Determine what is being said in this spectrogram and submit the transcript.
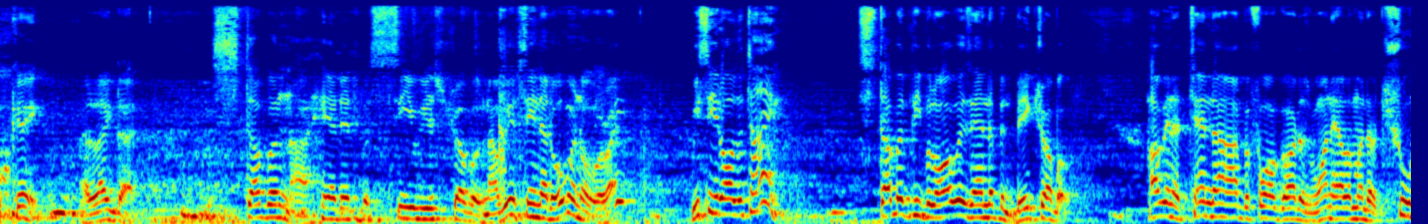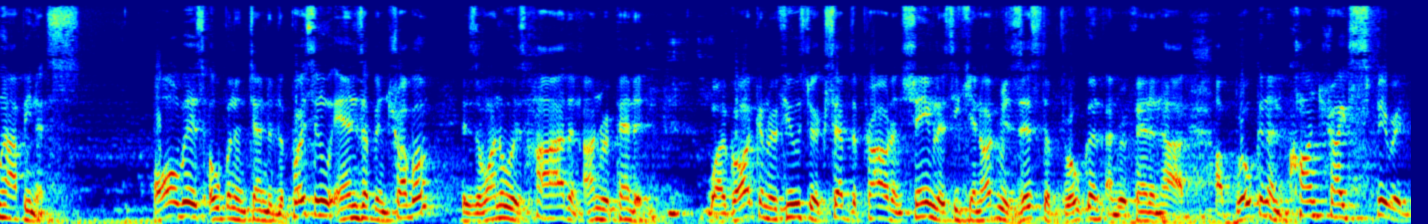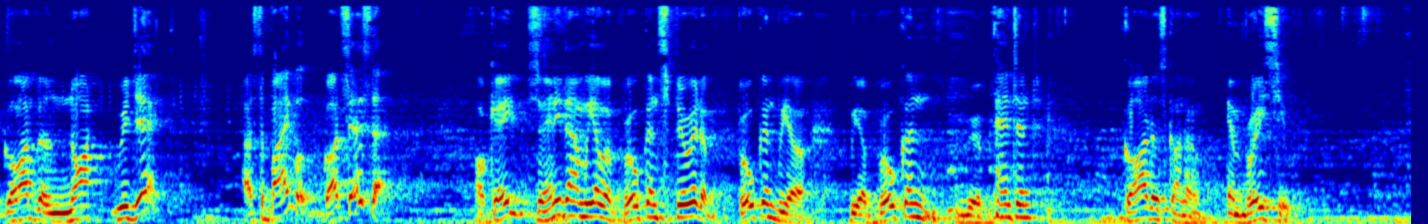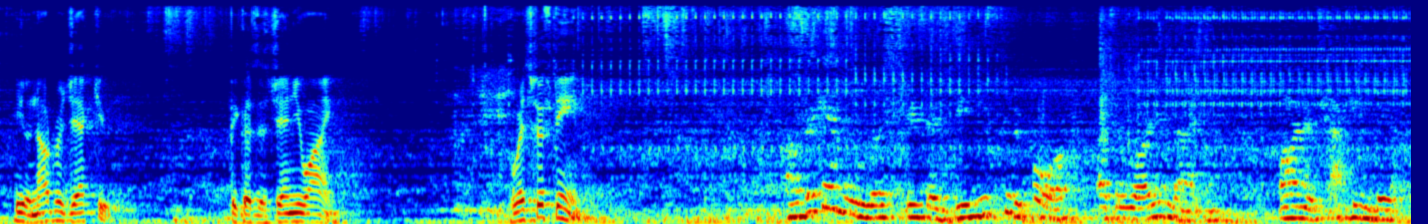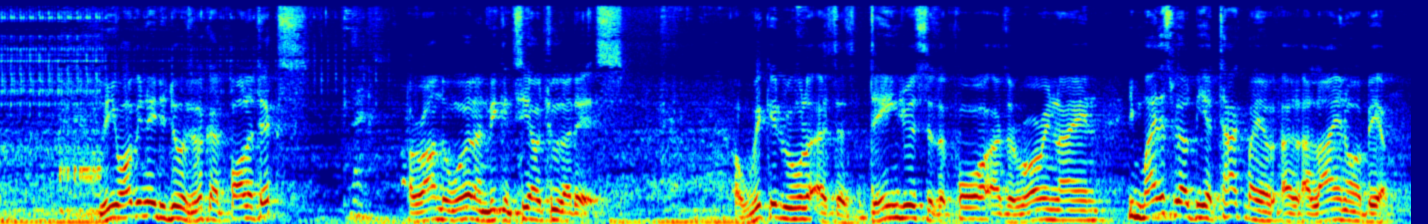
Okay, I like that. Stubborn are headed for serious trouble. Now we've seen that over and over, right? We see it all the time. Stubborn people always end up in big trouble. Having a tender heart before God is one element of true happiness. Always open and tender. The person who ends up in trouble is the one who is hard and unrepentant. While God can refuse to accept the proud and shameless, He cannot resist a broken and repentant heart. A broken and contrite spirit God will not reject. That's the Bible. God says that. Okay? So anytime we have a broken spirit, a broken, we are we are broken, repentant, God is gonna embrace you. He will not reject you because it's genuine. Verse 15. A wicked ruler is as dangerous to the poor as a roaring lion or an attacking bear. All we need to do is look at politics around the world and we can see how true that is. A wicked ruler is as dangerous to the poor as a roaring lion. He might as well be attacked by a, a, a lion or a bear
